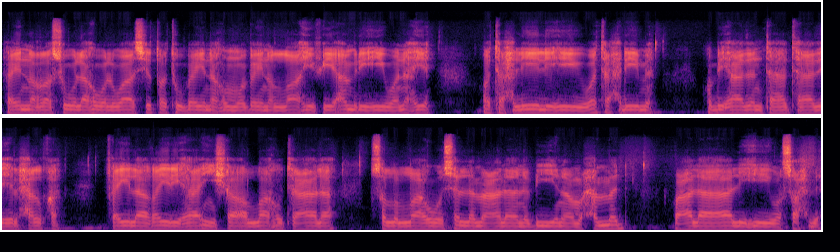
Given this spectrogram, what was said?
فإن الرسول هو الواسطة بينهم وبين الله في أمره ونهيه وتحليله وتحريمه. وبهذا انتهت هذه الحلقة فإلى غيرها إن شاء الله تعالى. صلى الله وسلم على نبينا محمد. وعلى آله وصحبه.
